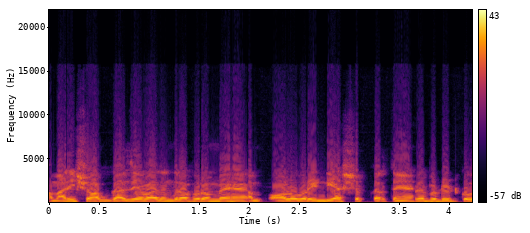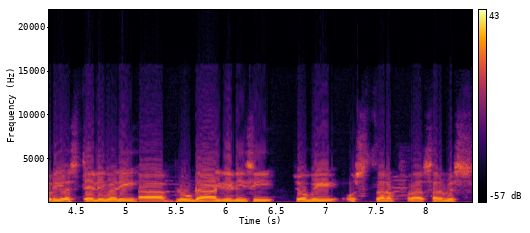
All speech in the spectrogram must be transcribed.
हमारी शॉप गाजियाबाद इंदिरापुरम में है। हम ऑल ओवर इंडिया शिप करते हैं। Reputed couriers delivery blue DDC जो भी उस तरफ़ uh, सर्विस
